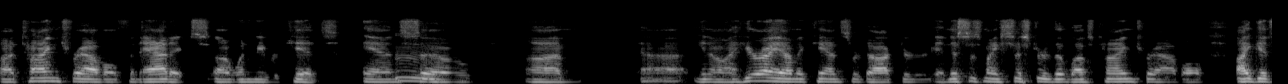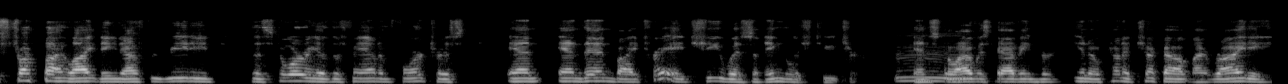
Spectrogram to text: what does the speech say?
uh, time travel fanatics uh, when we were kids. And mm. so, um, uh, you know, here I am a cancer doctor, and this is my sister that loves time travel. I get struck by lightning after reading the story of the Phantom Fortress. And, and then by trade, she was an English teacher. Mm. And so I mm. was having her, you know, kind of check out my writing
